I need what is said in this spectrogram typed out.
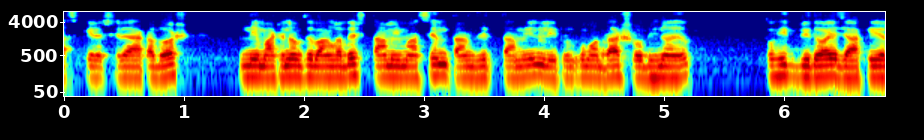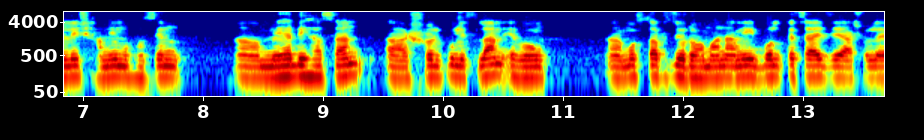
আজকের সেরা একাদশ। নিয়ে মাঠে নামছে বাংলাদেশ তামিম আছেন তানজিদ তামিম লিটন কুমার দাস অধিনায়ক তহিদ হৃদয় জাকির আলী শামীম হোসেন মেহেদি হাসান শরীফুল ইসলাম এবং মুস্তাফিজুর রহমান। আমি বলতে চাই যে আসলে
